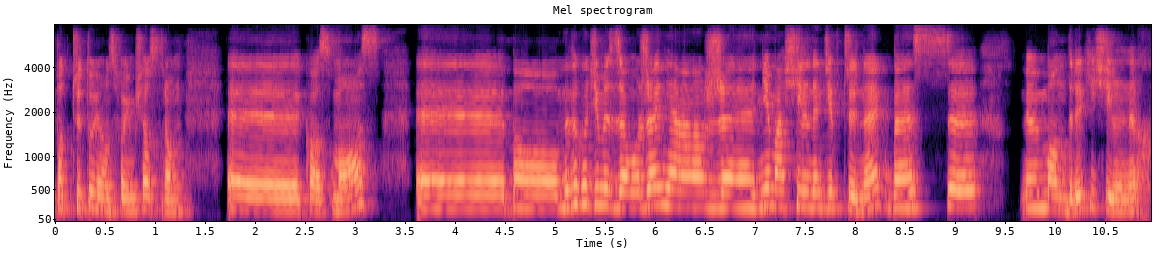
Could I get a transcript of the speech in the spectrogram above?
podczytują swoim siostrom e, kosmos. E, bo my wychodzimy z założenia, że nie ma silnych dziewczynek bez e, mądrych i silnych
